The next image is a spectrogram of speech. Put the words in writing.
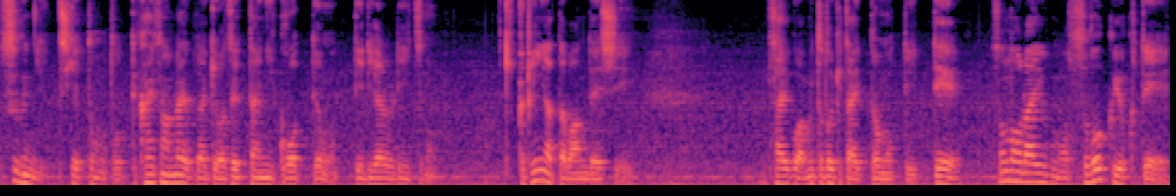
すぐにチケットも取って解散ライブだけは絶対に行こうって思ってリアルリーチのきっかけになったバンドやし最後は見届けたいって思って行ってそのライブもすごく良くて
